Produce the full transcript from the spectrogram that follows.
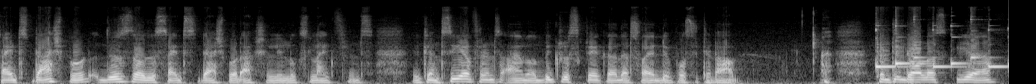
site's dashboard. This is how the site's dashboard actually looks like friends. You can see here friends I am a big risk taker that's why I deposited up $20 here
